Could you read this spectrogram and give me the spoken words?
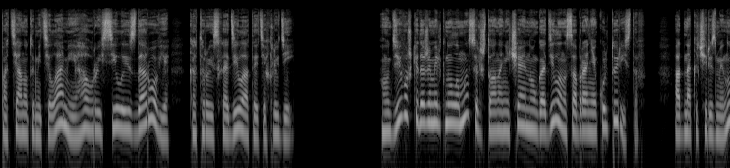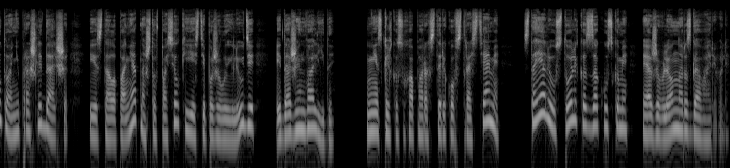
подтянутыми телами и аурой силы и здоровья, которая исходила от этих людей. У девушки даже мелькнула мысль, что она нечаянно угодила на собрание культуристов. Однако через минуту они прошли дальше, и стало понятно, что в поселке есть и пожилые люди, и даже инвалиды. Несколько сухопарых стариков с тростями стояли у столика с закусками и оживленно разговаривали.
